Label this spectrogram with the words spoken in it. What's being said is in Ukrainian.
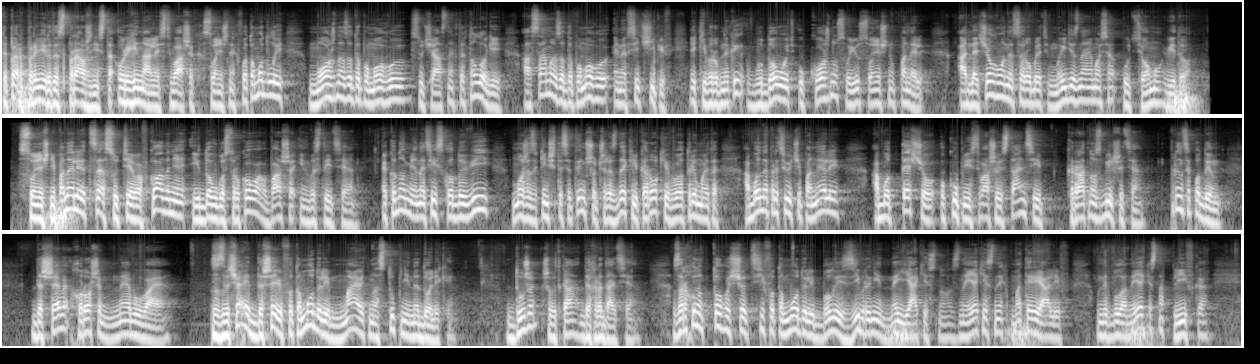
Тепер перевірити справжність та оригінальність ваших сонячних фотомодулей можна за допомогою сучасних технологій, а саме за допомогою NFC-чіпів, які виробники вбудовують у кожну свою сонячну панель. А для чого вони це роблять, ми дізнаємося у цьому відео. Сонячні панелі це суттєве вкладення і довгострокова ваша інвестиція. Економія на цій складовій може закінчитися тим, що через декілька років ви отримаєте або непрацюючі панелі, або те, що окупність вашої станції кратно збільшиться. Принцип один: дешеве хорошим не буває. Зазвичай дешеві фотомодулі мають наступні недоліки: дуже швидка деградація. За рахунок того, що ці фотомодулі були зібрані неякісно, з неякісних матеріалів, у них була неякісна плівка,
